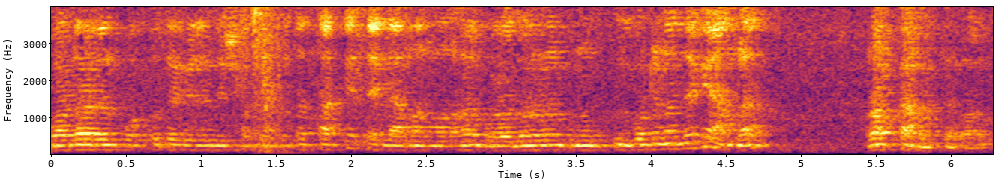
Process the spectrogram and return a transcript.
বর্ডারের পক্ষ থেকে যদি সতর্কতা থাকে তাহলে আমার মনে হয় বড় ধরনের কোনো দুর্ঘটনা থেকে আমরা রক্ষা করতে পারব।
